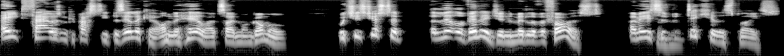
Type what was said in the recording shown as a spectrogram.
8,000 capacity basilica on the hill outside Mongomo, which is just a, a little village in the middle of a forest. I mean, it's a ridiculous place.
